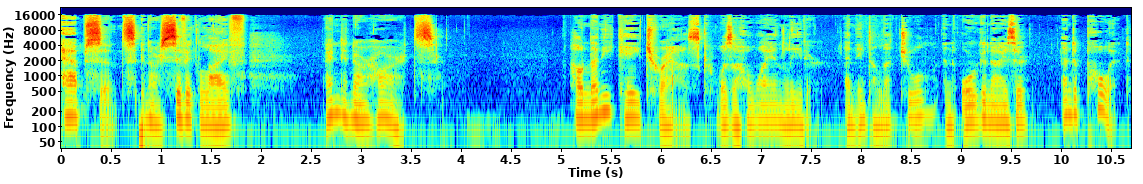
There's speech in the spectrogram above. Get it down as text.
absence in our civic life and in our hearts. Haunani Kay Trask was a Hawaiian leader, an intellectual, an organizer, and a poet.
